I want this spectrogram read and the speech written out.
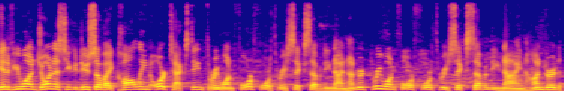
Again, if you want to join us, you can do so by calling or texting 314 436 7900. 314 436 7900.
